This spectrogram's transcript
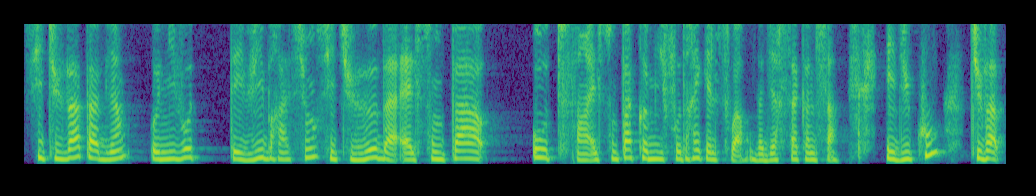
si tu vas pas bien au niveau de tes vibrations, si tu veux, bah elles sont pas hautes, enfin elles sont pas comme il faudrait qu'elles soient, on va dire ça comme ça. Et du coup, tu vas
